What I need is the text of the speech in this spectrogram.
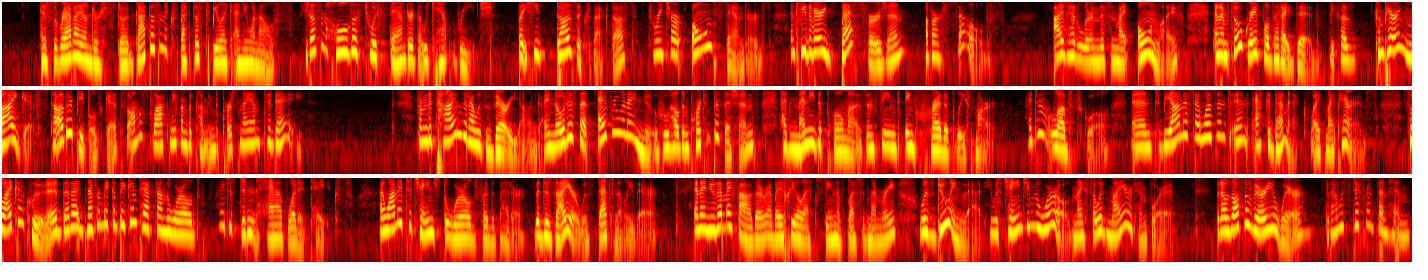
As the rabbi understood, God doesn't expect us to be like anyone else. He doesn't hold us to a standard that we can't reach. But He does expect us to reach our own standards and to be the very best version of ourselves. I've had to learn this in my own life, and I'm so grateful that I did because comparing my gifts to other people's gifts almost blocked me from becoming the person I am today. From the time that I was very young, I noticed that everyone I knew who held important positions had many diplomas and seemed incredibly smart. I didn't love school, and to be honest, I wasn't an academic like my parents. So I concluded that I'd never make a big impact on the world. I just didn't have what it takes. I wanted to change the world for the better. The desire was definitely there. And I knew that my father, Rabbi Chiel Eckstein of blessed memory, was doing that. He was changing the world, and I so admired him for it. But I was also very aware that I was different than him.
